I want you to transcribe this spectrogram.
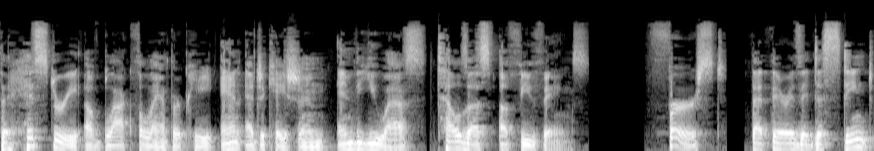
The history of Black philanthropy and education in the U.S. tells us a few things. First, that there is a distinct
